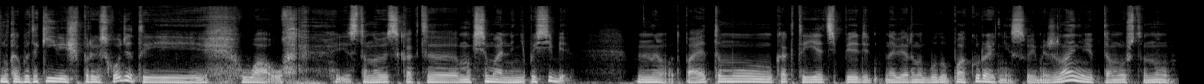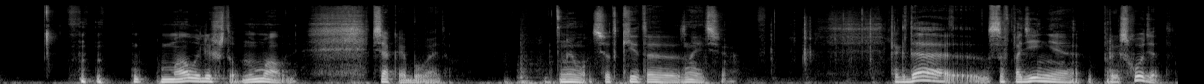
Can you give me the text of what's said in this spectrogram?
ну как бы такие вещи происходят, и вау, и становится как-то максимально не по себе. Ну вот, поэтому как-то я теперь, наверное, буду поаккуратнее с своими желаниями, потому что, ну, мало ли что, ну мало ли, всякое бывает. Ну вот, все-таки это, знаете, когда совпадения происходят –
